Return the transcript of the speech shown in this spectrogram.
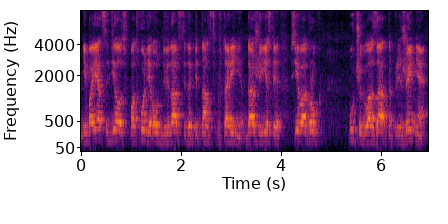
не бояться делать в подходе от 12 до 15 повторений, даже если все вокруг пуча глаза от напряжения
